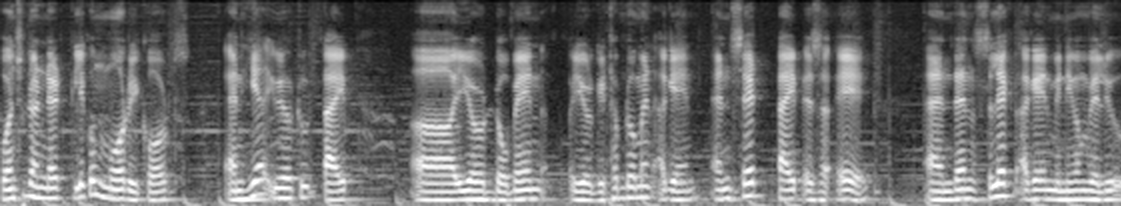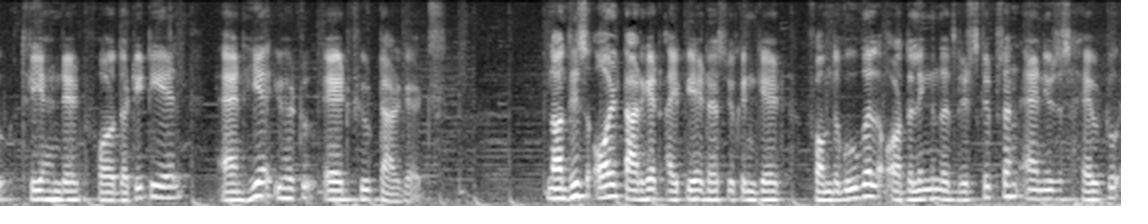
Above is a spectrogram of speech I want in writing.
Once you done that, click on more records and here you have to type uh, your domain, your GitHub domain again and set type as a A and then select again minimum value 300 for the TTL and here you have to add few targets now this all target IP address you can get from the Google or the link in the description and you just have to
